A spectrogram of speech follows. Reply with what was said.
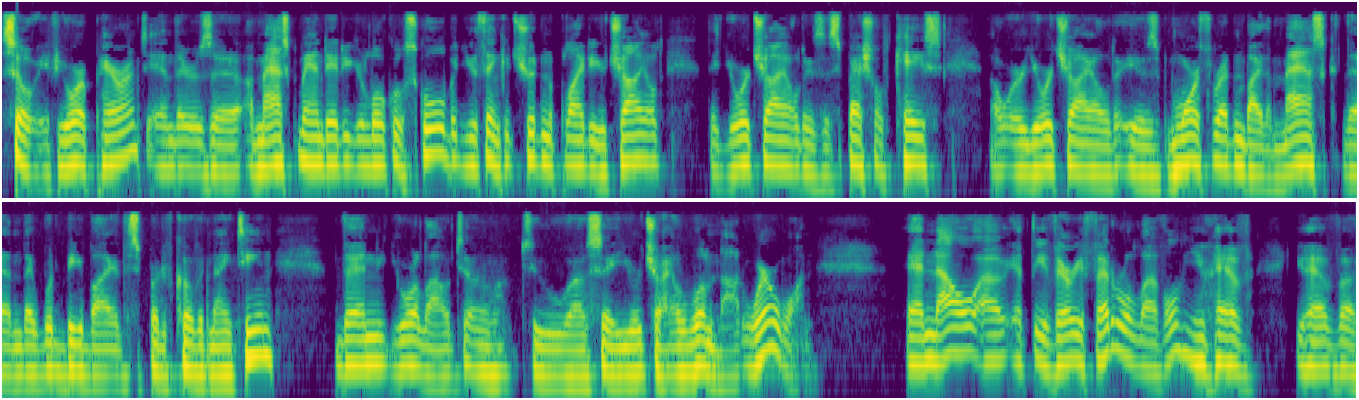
So if you're a parent and there's a, a, mask mandate at your local school, but you think it shouldn't apply to your child, that your child is a special case, uh, or your child is more threatened by the mask than they would be by the spread of COVID 19, then you're allowed to to uh, say your child will not wear one. And now uh, at the very federal level, you have you have uh,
